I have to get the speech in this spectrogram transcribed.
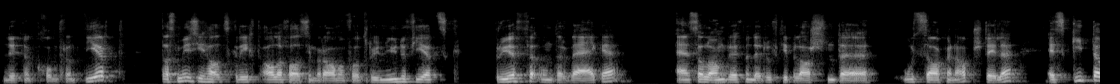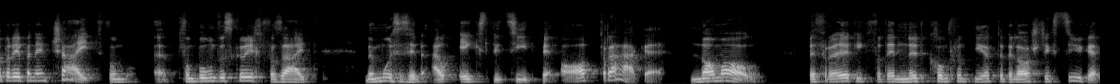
nicht noch konfrontiert, das müsse halt das Gericht allenfalls im Rahmen von 349 prüfen und erwägen. Äh, solange dürfen wir nicht auf die belastenden Aussagen abstellen. Es gibt aber eben einen Entscheid vom, äh, vom Bundesgericht, der sagt, man muss es eben auch explizit beantragen. Nochmal, Befragung von dem nicht konfrontierten Belastungszeugen.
